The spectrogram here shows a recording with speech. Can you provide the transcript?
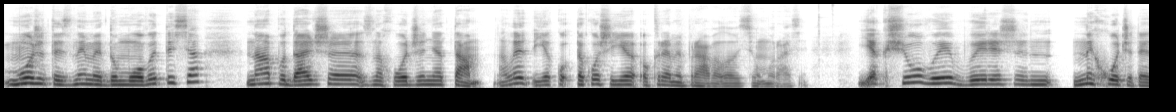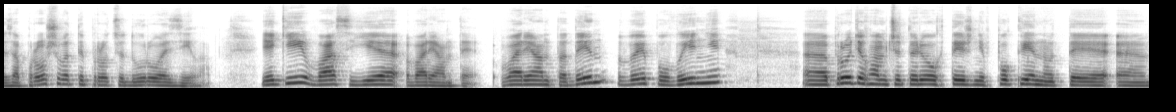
можете з ними домовитися на подальше знаходження там. Але також є окремі правила у цьому разі. Якщо ви вирішили, не хочете запрошувати процедуру Азіла, які у вас є варіанти? Варіант 1. Ви повинні е, протягом 4 тижнів покинути е,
